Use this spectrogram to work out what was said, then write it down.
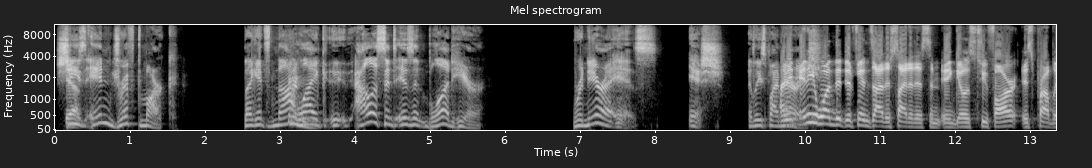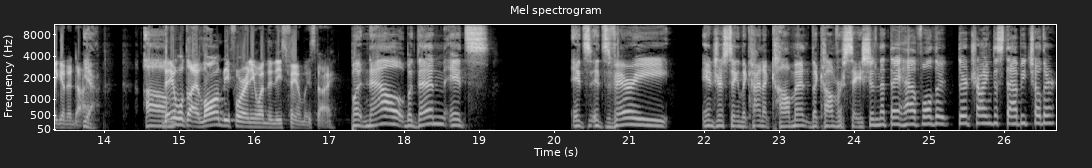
She's in Driftmark. Like, it's not like Alicent isn't blood here. Rhaenyra is ish, at least by I mean, anyone that defends either side of this and, and goes too far is probably going to die. Yeah. Um, they will die long before anyone in these families die. but now but then it's it's it's very interesting the kind of comment the conversation that they have while they're they're trying to stab each other.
